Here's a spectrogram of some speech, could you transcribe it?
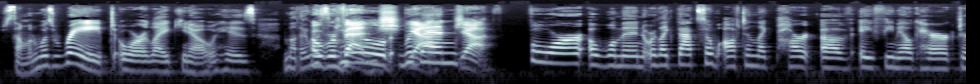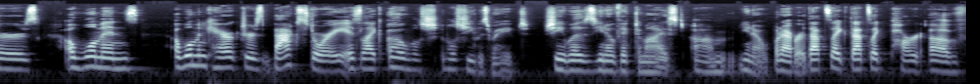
someone was raped or like you know his mother was oh, revenge. killed. revenge Yeah. for a woman or like that's so often like part of a female character's a woman's a woman character's backstory is like oh well she, well she was raped she was you know victimized um you know whatever that's like that's like part of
